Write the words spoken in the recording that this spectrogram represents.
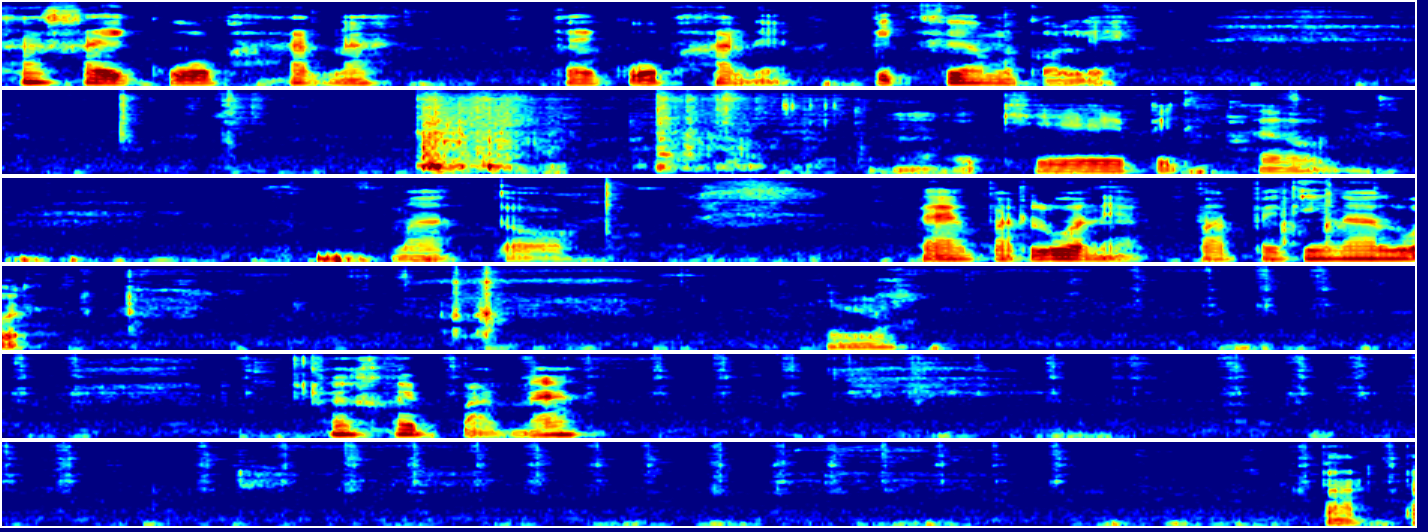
ถ้าใครกลัวพลาดนะ ใครกลัวพลาดเนี่ย ปิดเครื่องมาก่อนเลยอ่า โอเค ปิดแล้ว มาต่อ แปรงปัดลวดเนี่ย ปัดไปที่หน้าลวด เห็นไหม ค่อยๆ ปัดนะปัดไป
